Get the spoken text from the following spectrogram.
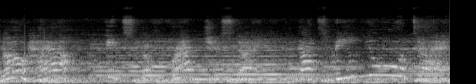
No how. It's the frabjous day. That's been your day.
